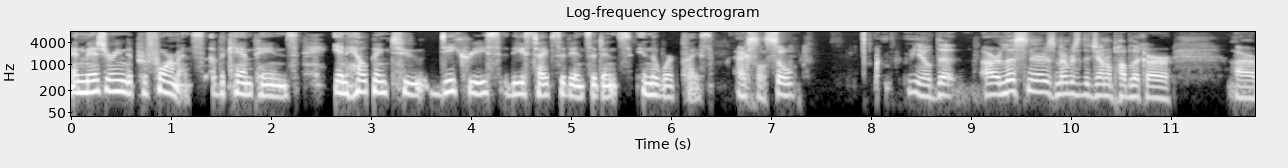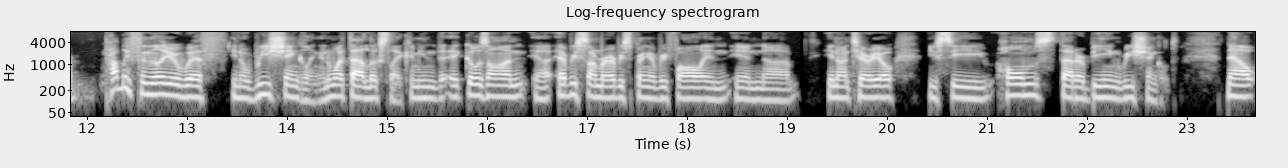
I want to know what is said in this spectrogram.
and measuring the performance of the campaigns in helping to decrease these types of incidents in the workplace. Excellent. So, you know, the our listeners, members of the general public are are probably familiar with you know reshingling and what that looks like. I mean, it goes on uh, every summer, every spring, every fall in in uh, in Ontario. You see homes that are being reshingled. Now,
